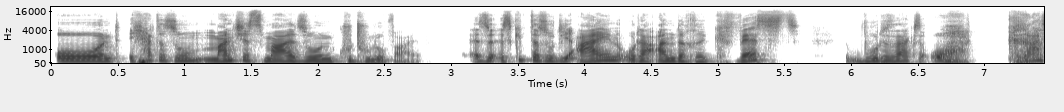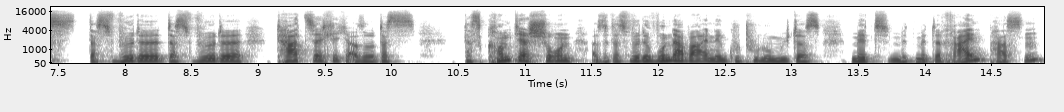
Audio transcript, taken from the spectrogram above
Und ich hatte so manches Mal so ein Cthulhu-Vibe also es gibt da so die ein oder andere Quest, wo du sagst, oh, krass, das würde, das würde tatsächlich, also das, das kommt ja schon, also das würde wunderbar in den Cthulhu-Mythos mit, mit, mit reinpassen.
